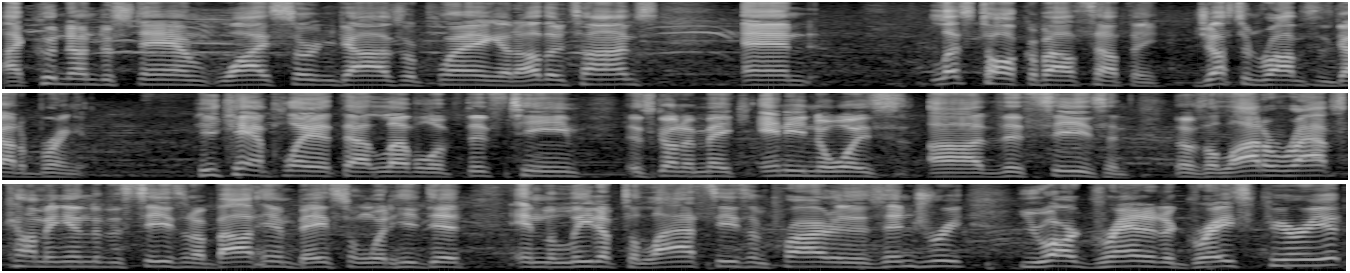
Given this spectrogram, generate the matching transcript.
I couldn't understand why certain guys were playing at other times. And let's talk about something. Justin Robinson's got to bring it. He can't play at that level if this team is going to make any noise uh, this season. There was a lot of raps coming into the season about him based on what he did in the lead up to last season prior to his injury. You are granted a grace period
